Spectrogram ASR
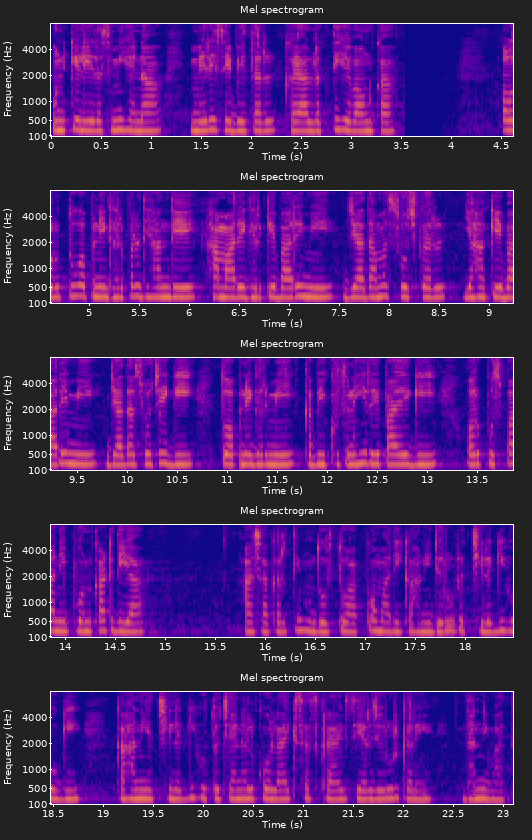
उनके लिए रश्मि है ना? मेरे से बेहतर ख्याल रखती है वह उनका। और तू अपने घर पर ध्यान दे। हमारे घर के बारे में ज़्यादा मत सोचकर। यहाँ के बारे में ज़्यादा सोचेगी तो अपने घर में कभी खुश नहीं रह पाएगी। और पुष्पा ने फ़ोन काट दिया। आशा करती हूँ दोस्तों आपको हमारी कहानी ज़रूर अच्छी लगी होगी। कहानी अच्छी लगी हो तो चैनल को लाइक, सब्सक्राइब, शेयर ज़रूर करें। धन्यवाद।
